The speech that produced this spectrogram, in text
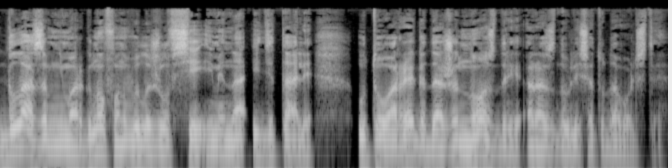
Глазом не моргнув, он выложил все имена и детали. У Туарега даже ноздри раздулись от удовольствия.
